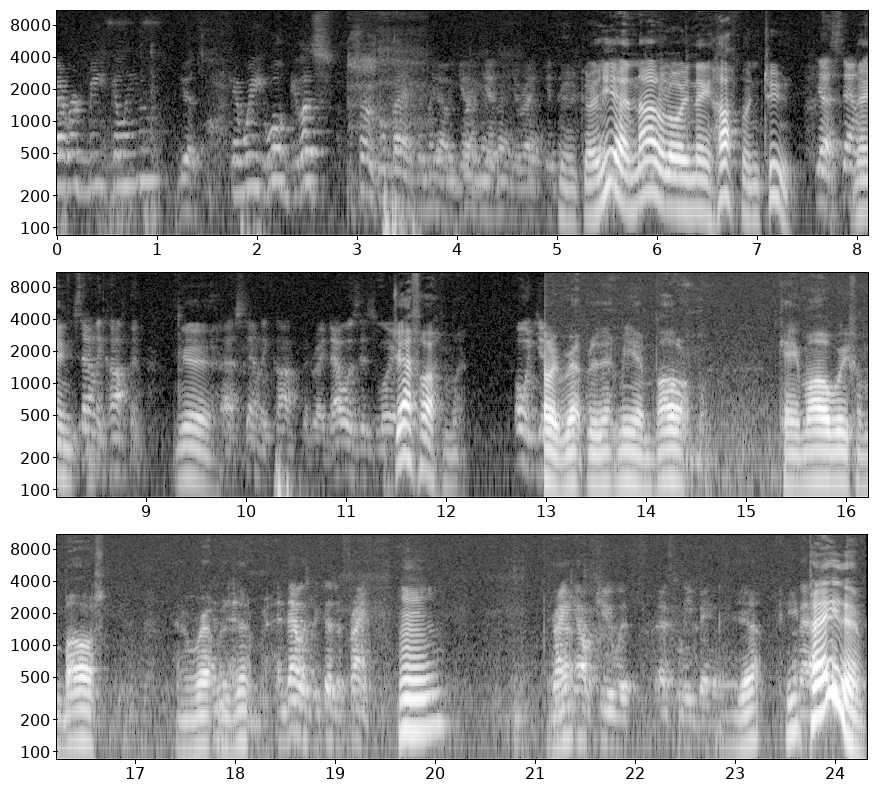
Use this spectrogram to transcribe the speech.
ever meet Gallina? Yes. Can we, well, let's circle back and Yeah, maybe yeah, bring yeah, it back. you're right. Get the- yeah, 'cause he had another lawyer named Huffman too. Yeah, Stanley, Name- Stanley Kaufman. Yeah, Uh, Stanley Kaufman, right? That was his lawyer. Jeff Huffman. Oh, He Jeff. represent me in Baltimore. Came all the way from Boston and represent me. And that was because of Frank. Hmm. Frank Yeah. helped you with F. Lee Bailey. Yeah, he That- paid him.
